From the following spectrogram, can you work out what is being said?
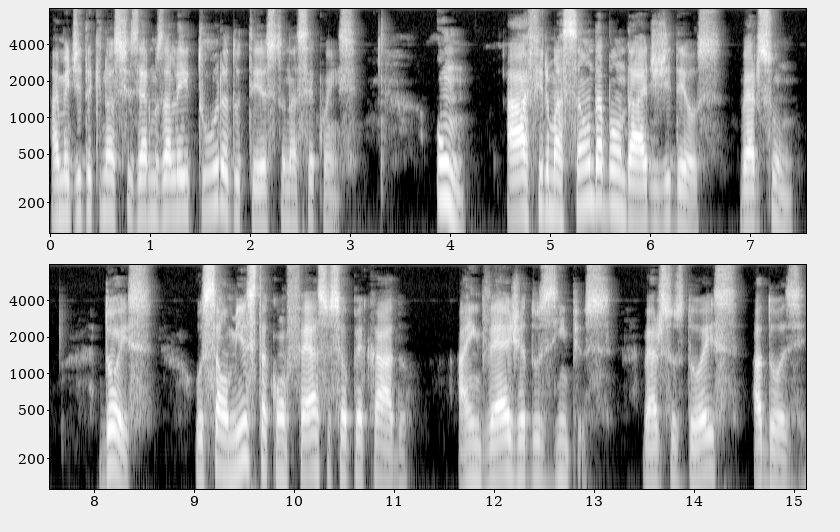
à medida que nós fizermos a leitura do texto na sequência. 1. Um, a afirmação da bondade de Deus. Verso 1. 2. O salmista confessa o seu pecado, a inveja dos ímpios. Versos 2 a 12.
